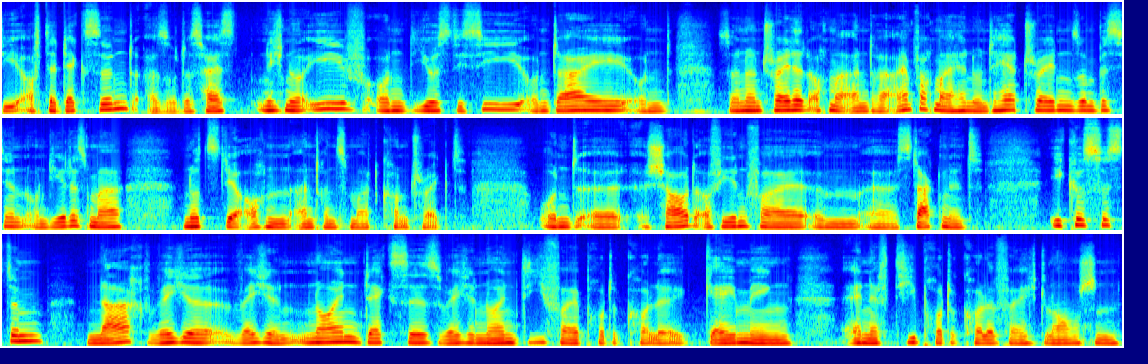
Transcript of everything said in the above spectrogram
die auf der Deck sind. Also das heißt nicht nur EVE und USDC und DAI und sondern tradet auch mal andere. Einfach mal hin und her traden so ein bisschen und jedes Mal nutzt ihr auch einen anderen Smart Contract. Und äh, schaut auf jeden Fall im äh, Starknet Ecosystem nach, welche, welche neuen DEXs, welche neuen DeFi-Protokolle, Gaming, NFT-Protokolle vielleicht launchen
